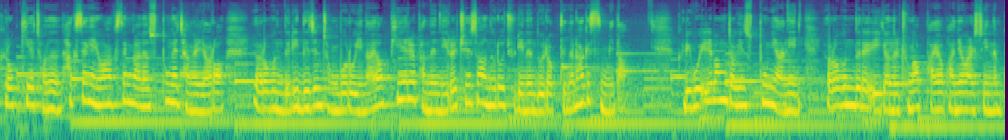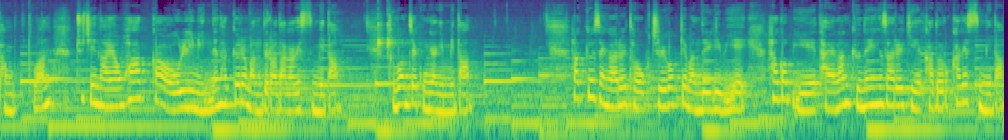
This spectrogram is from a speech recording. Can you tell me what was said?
그렇기에 저는 학생회와 학생 간의 소통의 장을 열어 여러분들이 늦은 정보로 인하여 피해를 받는 일을 최소한으로 줄이는 노력 등을 하겠습니다. 그리고 일방적인 소통이 아닌 여러분들의 의견을 종합하여 반영할 수 있는 방법 또한 추진하여 화학과 어울림이 있는 학교를 만들어 나가겠습니다. 두 번째 공약입니다. 학교 생활을 더욱 즐겁게 만들기 위해 학업 이외에 다양한 교내 행사를 기획하도록 하겠습니다.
